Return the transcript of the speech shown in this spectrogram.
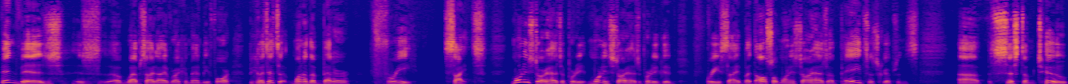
FinViz is a website I've recommended before because it's a, one of the better free sites. Morningstar has a pretty Morningstar has a pretty good free site, but also Morningstar has a paid subscriptions uh, system too,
